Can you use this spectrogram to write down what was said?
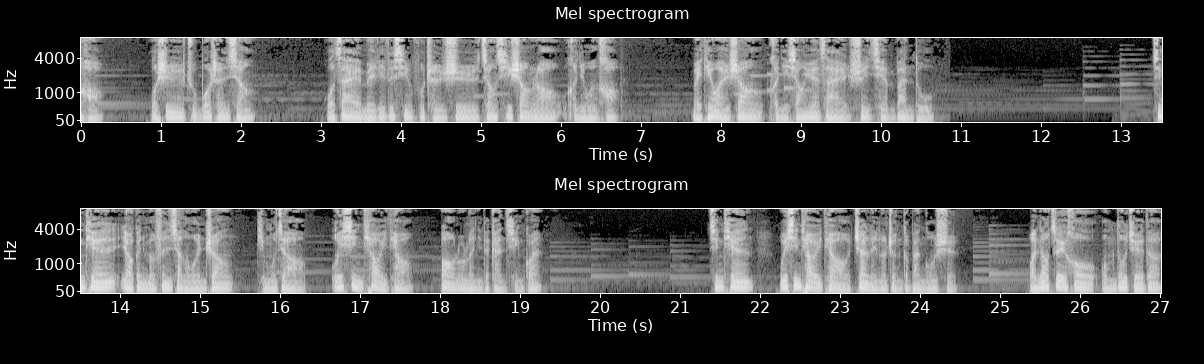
上好，我是主播陈翔，我在美丽的幸福城市江西上饶和你问好。每天晚上和你相约在睡前伴读。今天要跟你们分享的文章题目叫《微信跳一跳暴露了你的感情观》。今天微信跳一跳占领了整个办公室，玩到最后，我们都觉得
